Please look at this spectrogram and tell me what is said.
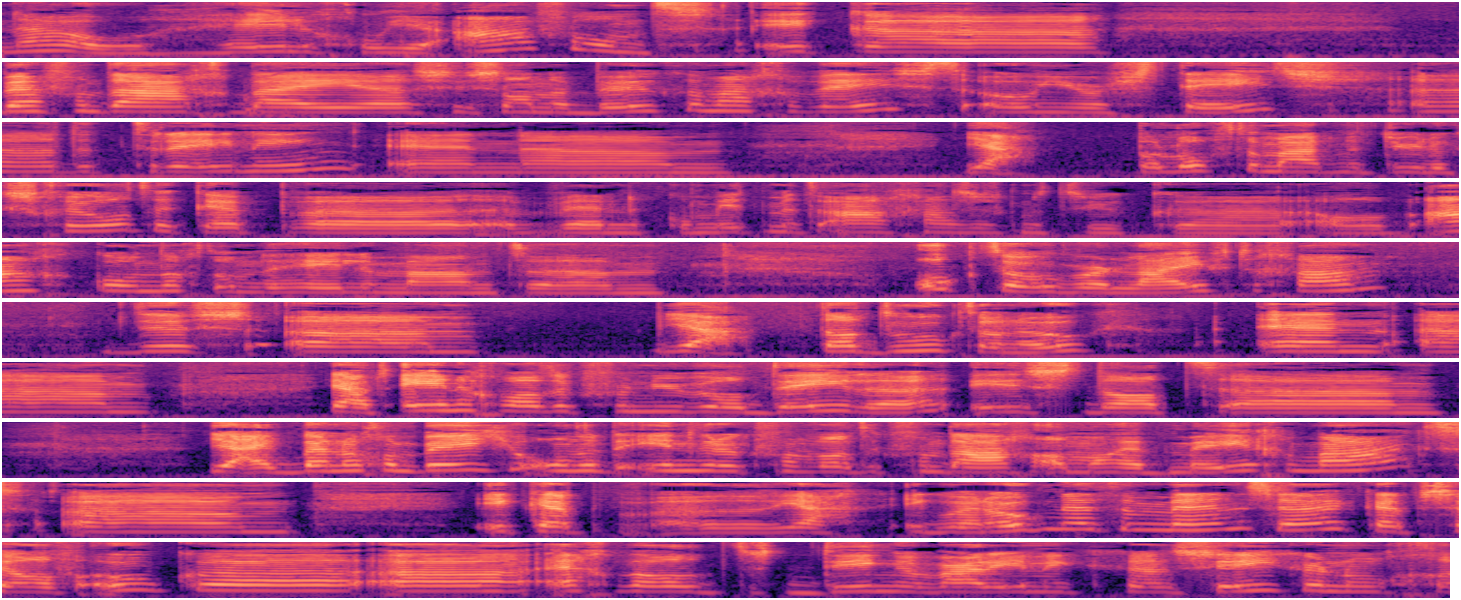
Nou, hele goede avond. Ik uh, ben vandaag bij uh, Susanne Beukema geweest, Own Your Stage, uh, de training. En um, ja, belofte maakt natuurlijk schuld. Ik heb, ben een commitment aangegaan, zoals ik natuurlijk al heb aangekondigd, om de hele maand um, oktober live te gaan. Dus um, ja, dat doe ik dan ook. En ja, het enige wat ik voor nu wil delen is dat ja, ik ben nog een beetje onder de indruk van wat ik vandaag allemaal heb meegemaakt. Um, ik, heb, uh, ja, ik ben ook net een mens. Hè. Ik heb zelf ook uh, uh, echt wel dingen waarin ik zeker nog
